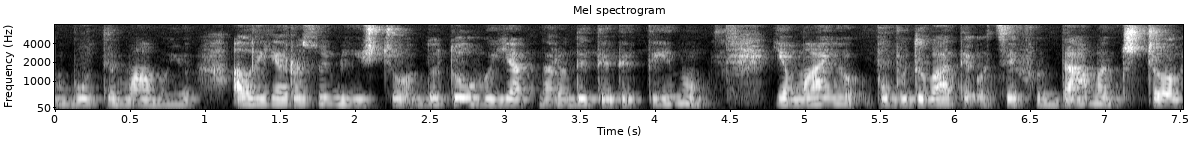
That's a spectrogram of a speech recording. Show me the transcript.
бути мамою, але я розумію, що до того, як народити дитину, я маю побудувати оцей фундамент, що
